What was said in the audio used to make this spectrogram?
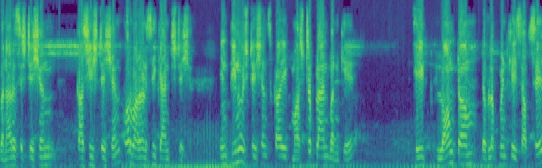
बनारस स्टेशन काशी स्टेशन और वाराणसी कैंट स्टेशन। इन तीनों स्टेशन का एक मास्टर प्लान बन के एक लॉन्ग टर्म डेवलपमेंट के हिसाब से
